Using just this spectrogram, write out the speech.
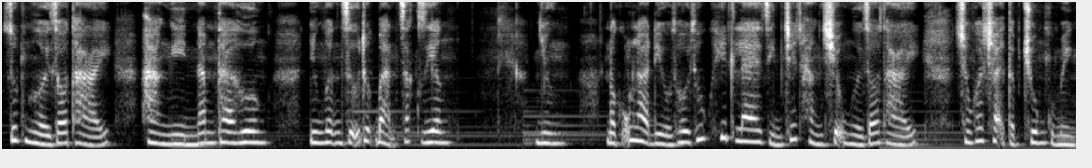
giúp người do thái hàng nghìn năm tha hương nhưng vẫn giữ được bản sắc riêng. Nhưng nó cũng là điều thôi thúc hitler dìm chết hàng triệu người do thái trong các trại tập trung của mình.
